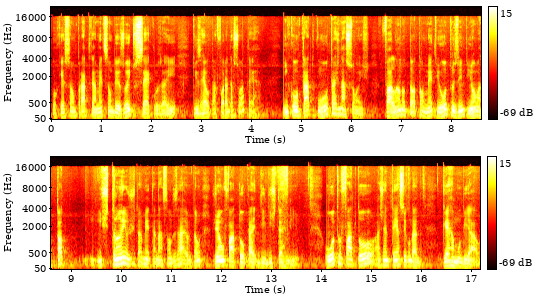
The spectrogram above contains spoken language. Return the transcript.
porque são praticamente são 18 séculos aí que Israel está fora da sua terra, em contato com outras nações, falando totalmente outros idiomas, estranho justamente à nação de Israel. Então, já é um fator pra, de, de extermínio. O outro fator, a gente tem a Segunda Guerra Mundial.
